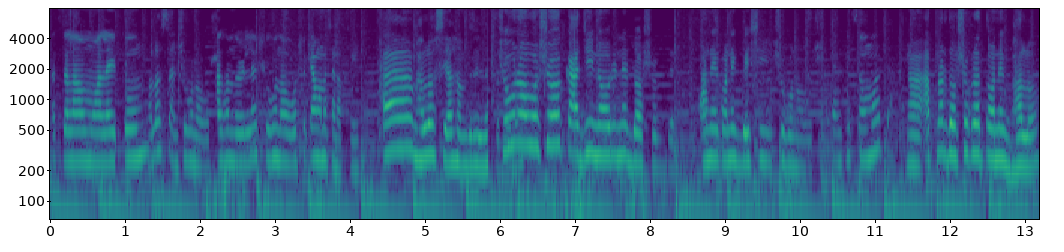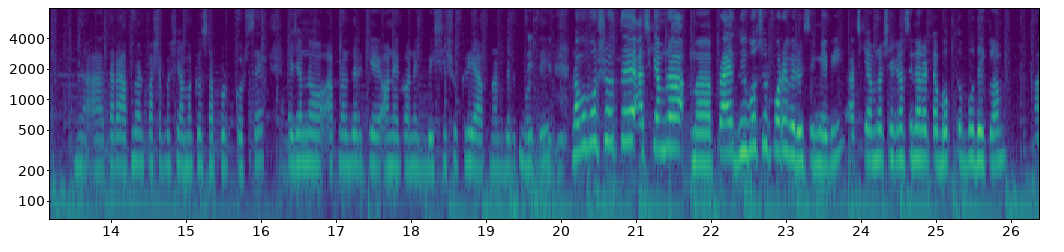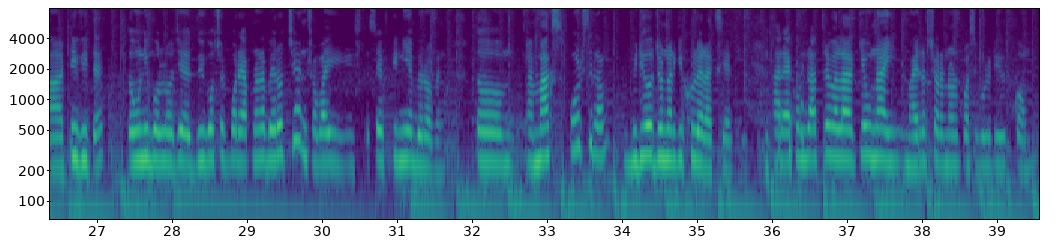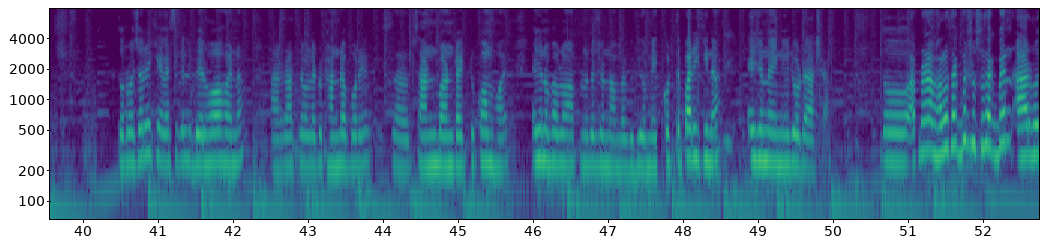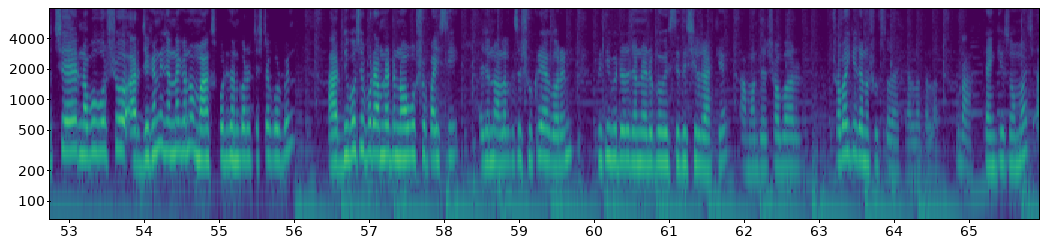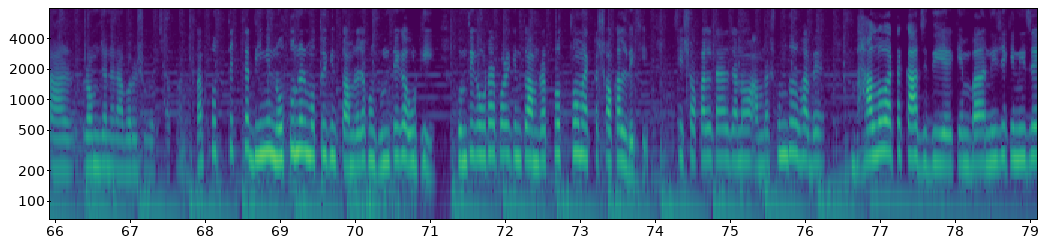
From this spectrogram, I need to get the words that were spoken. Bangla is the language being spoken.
আসসালামু আলাইকুম। ভালো আছেন? শুভ নববর্ষ। আলহামদুলিল্লাহ শুভ নববর্ষ। কেমন আছেন আপনি? আহ, ভালো আছি আলহামদুলিল্লাহ। শুভ নববর্ষ কাজী নওরিনের দর্শকদের। অনেক অনেক বেশি শুভ নববর্ষ। থ্যাংক ইউ সো মাচ আপনার দর্শকরা তো অনেক ভালো। তারা আপনার পাশাপাশি আমাকেও সাপোর্ট করছে। এই জন্য আপনাদেরকে অনেক অনেক বেশি শুক্রিয়া আপনাদের প্রতি। নববর্ষতে আজকে আমরা প্রায় দুই বছর পরে বেরোইছি মেবি আজকে আমরা শেখ হাসিনার একটা বক্তব্য দেখলাম টিভিতে তো উনি বলল যে দুই বছর পরে আপনারা বেরোচ্ছেন সবাই সেফটি নিয়ে বেরোবেন। তো মাস্ক পরছিলাম ভিডিওর জন্য আর কি খুলে রাখছি আর কি। আর এখন রাত্রেবেলা কেউ নাই ভাইরাস ছড়ানোর পসিবিলিটি কম। তো রোজা রেখে বেসিক্যালি বের হওয়া হয় না? আর রাত্রেবেলা একটু ঠান্ডা পড়ে সানবার্নটা একটু কম হয়। এই জন্য ভাবলাম আপনাদের জন্য আমরা ভিডিও মেক করতে পারি কিনা। এই জন্য এই নিউ রোডে আসা। তো আপনারা ভালো থাকবেন, সুস্থ থাকবেন। আর হচ্ছে নববর্ষ, আর যেখানে যান না কেন মাস্ক পরিধান করার চেষ্টা করবেন। আর দুই বছর পরে আমরা একটা নববর্ষ পাইছি। এই জন্য আল্লাহর কাছে শুক্রিয়া করেন। পৃথিবীটার যেন এরকম স্থিতিশীল রাখে। আমাদের সবার সবাইকে যেন সুস্থ রাখে আল্লাহ তালা বাহ। থ্যাংক ইউ সো মাচ আর রমজানের আবারও শুভেচ্ছা আপনাদের। আর প্রত্যেকটা দিনই নতুনের মতোই কিন্তু আমরা যখন ঘুম থেকে উঠি ঘুম থেকে ওঠার পরে কিন্তু আমরা প্রথম একটা সকাল দেখি। সেই সকালটা যেন আমরা সুন্দরভাবে ভালো একটা কাজ দিয়ে কিংবা নিজেকে নিজে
